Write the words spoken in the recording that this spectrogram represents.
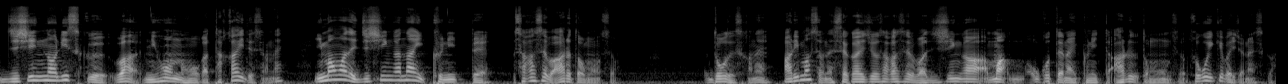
地震のリスクは日本の方が高いですよね。今まで地震がない国って探せばあると思うんですよ。どうですかね？ありますよね？世界中探せば地震が、まあ、起こってない国ってあると思うんですよ。そこ行けばいいじゃないですか。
